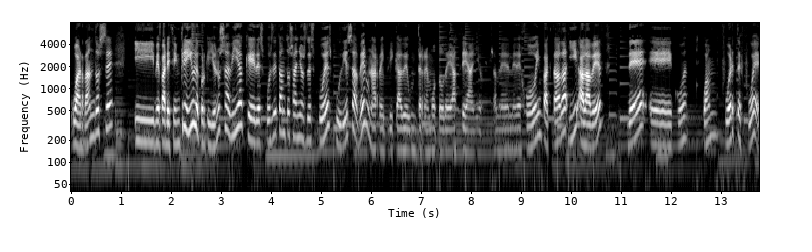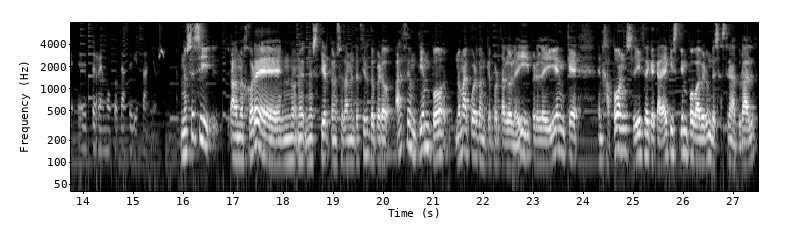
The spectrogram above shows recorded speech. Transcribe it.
guardándose y me pareció increíble porque yo no sabía que después de tantos años después pudiese haber una réplica de un terremoto de hace años. O sea, me, dejó impactada y a la vez de eh, cuán fuerte fue el terremoto de hace 10 años. No sé si a lo mejor eh, no, es cierto, no es totalmente cierto, pero hace un tiempo, no me acuerdo en qué portal lo leí, pero leí en que en Japón se dice que cada X tiempo va a haber un desastre natural,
